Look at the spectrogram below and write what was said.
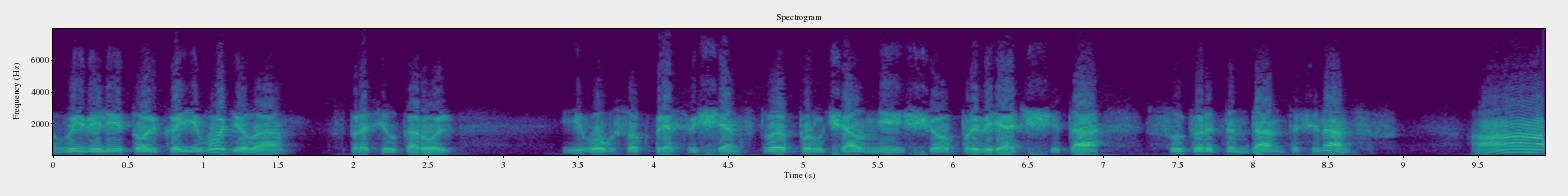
вы вели только его дела?» — спросил король. «Его высокопреосвященство поручал мне еще проверять счета суперинтенданта финансов. «А, —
